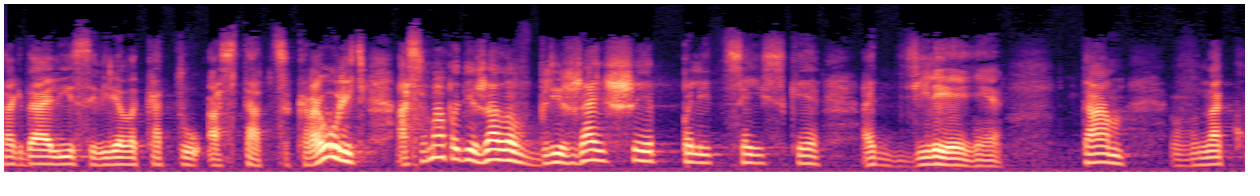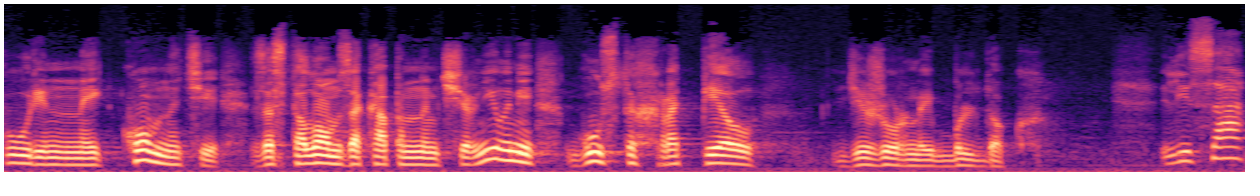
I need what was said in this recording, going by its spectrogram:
Тогда Алиса велела коту остаться караулить, а сама побежала в ближайшее полицейское отделение. Там, в накуренной комнате, за столом, закапанным чернилами, густо храпел дежурный бульдог. Лиса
